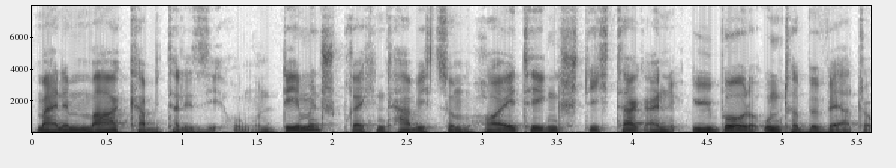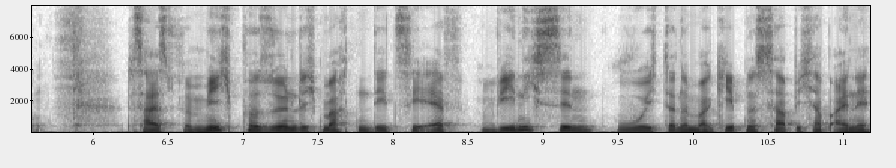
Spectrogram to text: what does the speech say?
meine Marktkapitalisierung. Und dementsprechend habe ich zum heutigen Stichtag eine Über- oder Unterbewertung. Das heißt, für mich persönlich macht ein DCF wenig Sinn, wo ich dann im Ergebnis habe, ich habe eine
